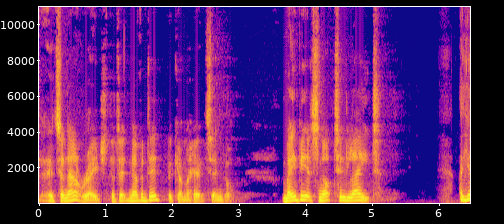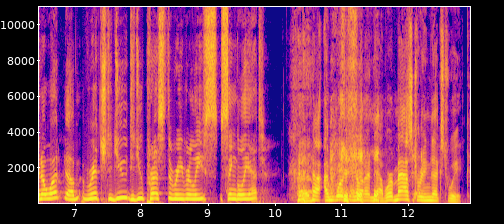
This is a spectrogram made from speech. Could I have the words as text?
it's an outrage that it never did become a hit single. Maybe it's not too late. Uh, You know what, um, Rich? Did you did you press the re-release single yet? Uh, I'm working on it now. We're mastering next week.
